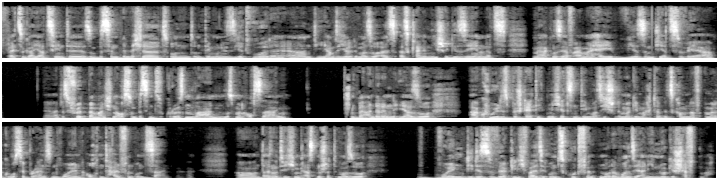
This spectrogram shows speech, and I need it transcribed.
vielleicht sogar Jahrzehnte so ein bisschen belächelt und, und dämonisiert wurde. Ja, und die haben sich halt immer so als, als kleine Nische gesehen und jetzt merken sie auf einmal, hey, wir sind jetzt wer. Ja, das führt bei manchen auch so ein bisschen zu Größenwahn, muss man auch sagen. Und bei anderen eher so, ah cool, das bestätigt mich jetzt in dem, was ich schon immer gemacht habe. Jetzt kommen auf einmal große Brands und wollen auch ein Teil von uns sein. Ja. Und da ist natürlich im ersten Schritt immer so, wollen die das wirklich, weil sie uns gut finden oder wollen sie eigentlich nur Geschäft machen?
